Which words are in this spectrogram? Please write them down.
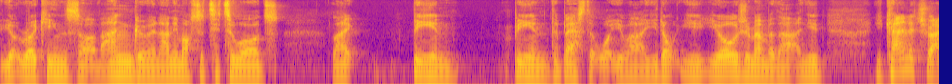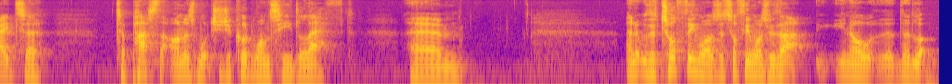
Roy Keane's sort of anger and animosity towards like being being the best at what you are. You don't you, you always remember that, and you you kind of tried to to pass that on as much as you could once he'd left. Um, and it was the tough thing was the tough thing was with that you know the, the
